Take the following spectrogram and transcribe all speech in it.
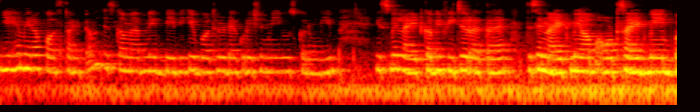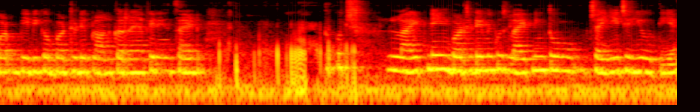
ये है मेरा फ़र्स्ट आइटम जिसका मैं अपने बेबी के बर्थडे डेकोरेशन में यूज़ करूँगी। इसमें लाइट का भी फीचर रहता है। जैसे नाइट में आप आउटसाइड में बेबी का बर्थडे प्लान कर रहे हैं, फिर इनसाइड तो कुछ लाइटनिंग बर्थडे में कुछ लाइटनिंग तो चाहिए चाहिए होती है।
